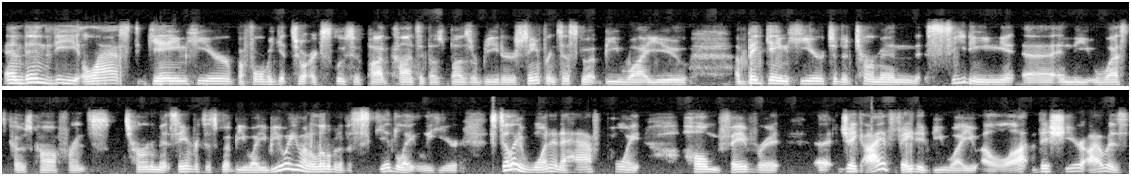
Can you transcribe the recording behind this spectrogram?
And then the last game here before we get to our exclusive pod content, those buzzer beaters, San Francisco at BYU. A big game here to determine seeding uh, in the West Coast Conference tournament. San Francisco at BYU. BYU on a little bit of a skid lately here. Still a one and a half point home favorite. Uh, Jake, I have faded BYU a lot this year. I was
